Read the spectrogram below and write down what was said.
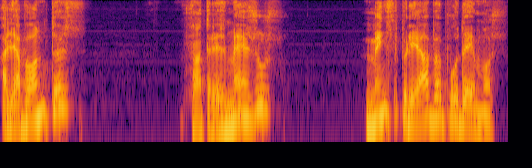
A Llavontes, fa tres mesos, menyspreava Podemos,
